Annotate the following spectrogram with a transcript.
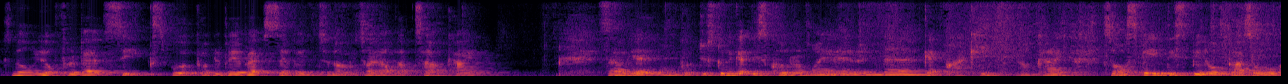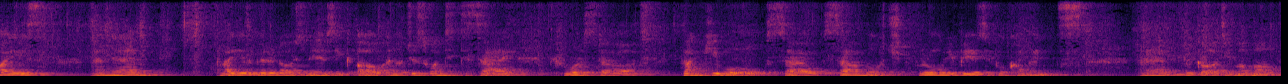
It's normally up for about six, but probably be about seven tonight. I hope that's okay. So yeah, I'm just going to get this colour on my hair and uh, get cracking, okay? So I'll speed this bit up as always and um, play you a bit of nice music. Oh, and I just wanted to say before I start, Thank you all so, so much for all your beautiful comments um, regarding my mum.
